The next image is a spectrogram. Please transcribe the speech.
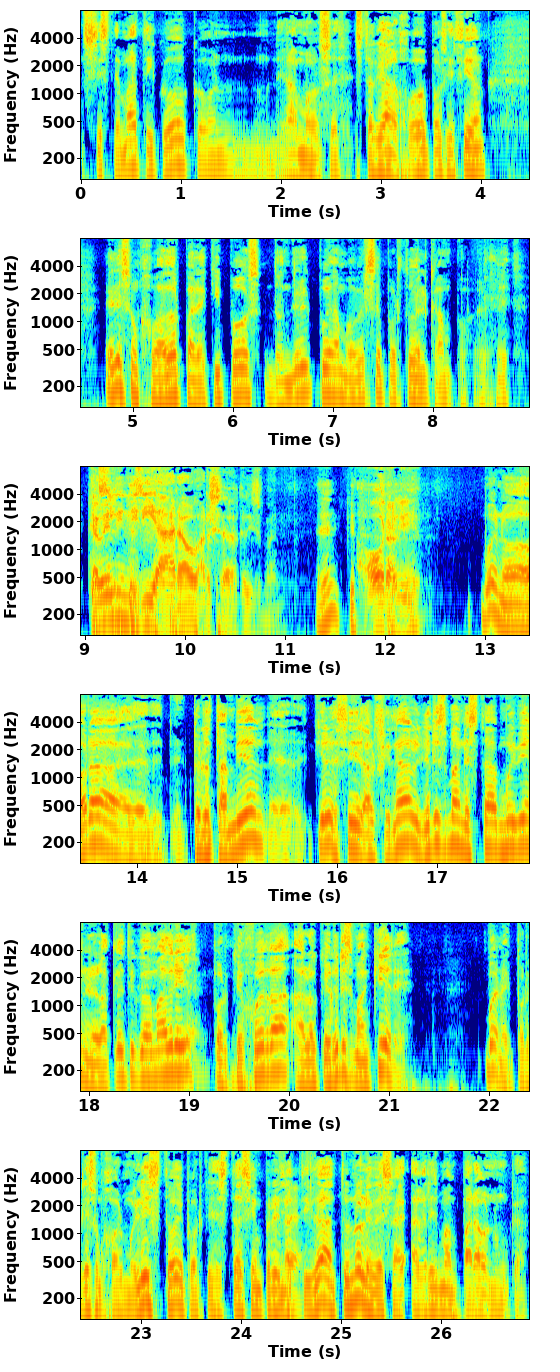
sistemático, con, digamos, esto que el juego de posición, él es un jugador para equipos donde él pueda moverse por todo el campo. Es- aniria ara al Barça, Griezmann. ¿eh? Ahora. Bueno, ahora, eh, pero también, eh, quiero decir, al final Griezmann está muy bien en el Atlético de Madrid porque juega a lo que Griezmann quiere. Bueno, y porque es un jugador muy listo y porque está siempre en Sí. actividad. Tú no le ves a, a Griezmann parado nunca.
